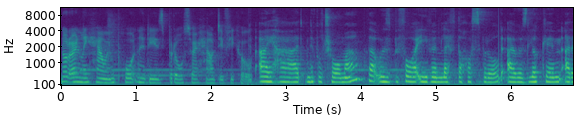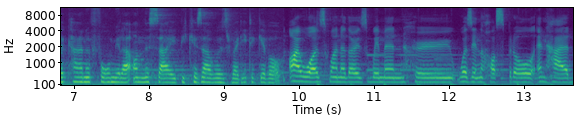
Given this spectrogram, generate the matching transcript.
not only how important it is but also how difficult. I had nipple trauma. That was before I even left the hospital. I was looking at a kind of formula on the side because I was ready to give up. I was one of those women who was in the hospital and had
